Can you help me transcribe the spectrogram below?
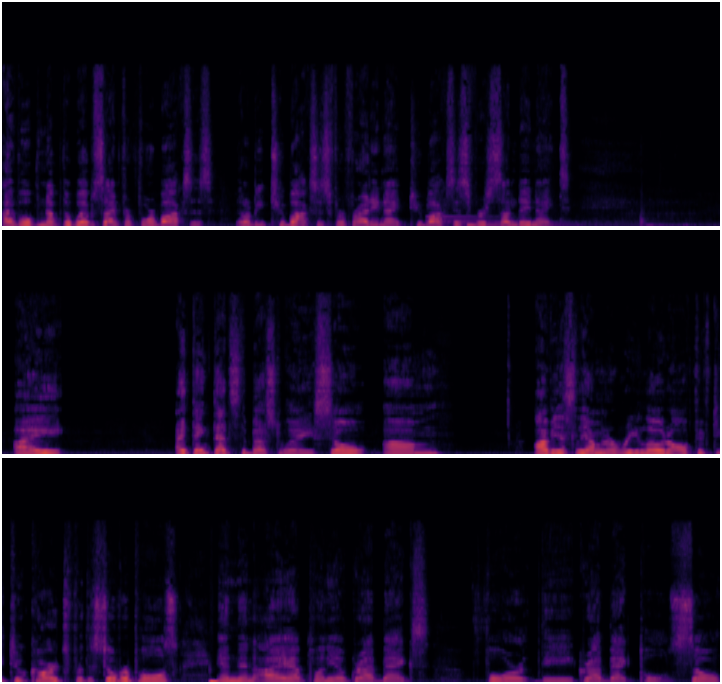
I've opened up the website for four boxes. That'll be two boxes for Friday night, two boxes for Sunday night. I I think that's the best way. So um, obviously I'm going to reload all 52 cards for the silver pulls, and then I have plenty of grab bags for the grab bag pulls. So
